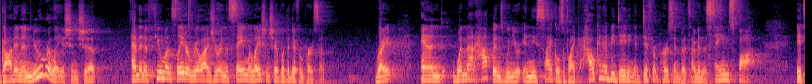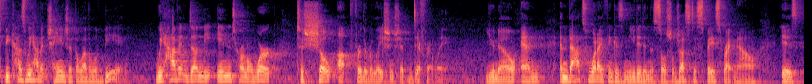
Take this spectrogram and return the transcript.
got in a new relationship, and then a few months later realize you're in the same relationship with a different person, right? And when that happens, when you're in these cycles of like, how can I be dating a different person, but I'm in the same spot? It's because we haven't changed at the level of being. We haven't done the internal work to show up for the relationship differently, you know? And, and that's what I think is needed in the social justice space right now is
